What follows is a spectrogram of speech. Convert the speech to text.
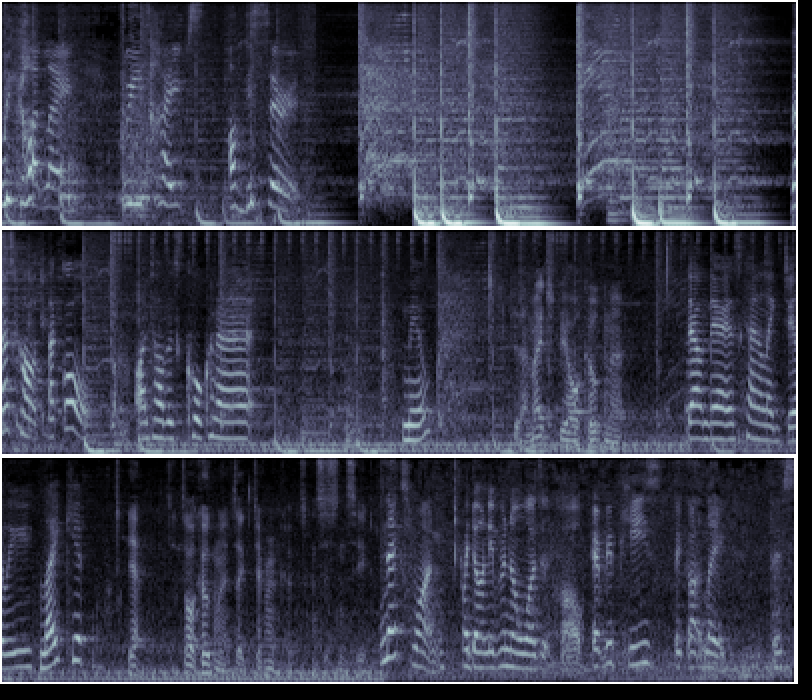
We got like three types of dessert. That's called taco. On top is coconut milk. That might just be all coconut. Down there is kind of like jelly. Like it? Yeah. It's all coconut, it's like different consistency. Next one, I don't even know what it's called. Every piece, they got like this.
